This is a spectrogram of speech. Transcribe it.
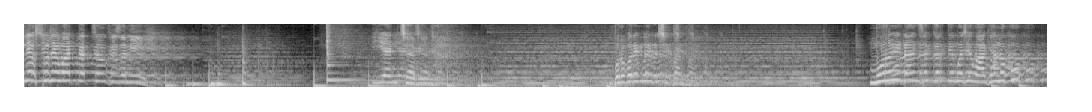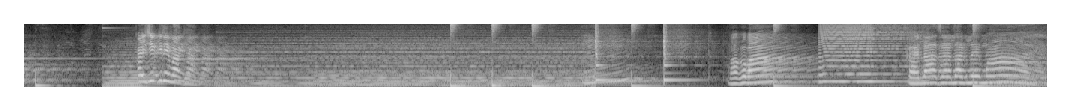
सुन्या सुन्या वाटतात चौघी जणी. यांच्या विना. बरोबर आहे नाही रसिक बांधव? मुरळी डान्स करते म्हणजे वाघ्या नको? पाहिजे की नाही वाघ्या? भगवान काय लाजायला लागलंय माय?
